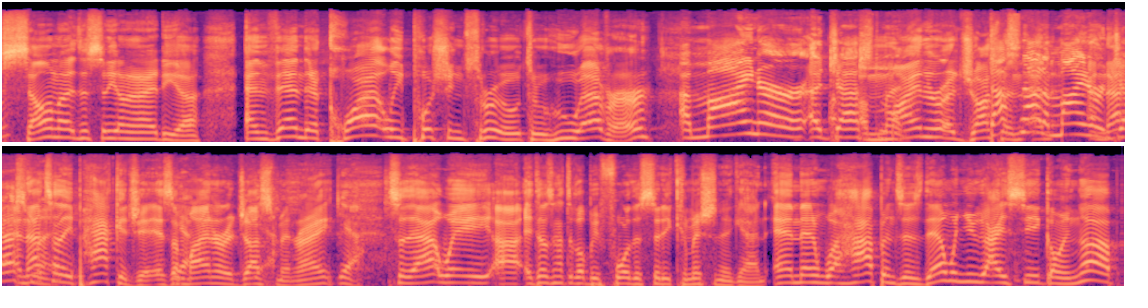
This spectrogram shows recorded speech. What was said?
selling the city on an idea, and then they're quietly pushing through through whoever A minor adjustment, a adjustment. minor adjustment. That's not a minor and that- adjustment. and that's how they package it as a minor adjustment, right? Yeah. So that way, uh, it doesn't have to go before the city commission again. And then what happens is, then when you guys see it going up,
